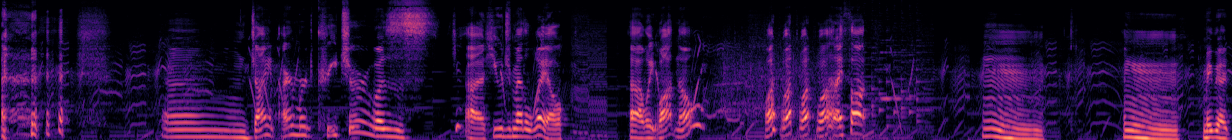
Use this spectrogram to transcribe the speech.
um, giant armored creature was yeah, a huge metal whale. Uh, wait, what? No? What, what, what, what? I thought... Hmm. Hmm. Maybe I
